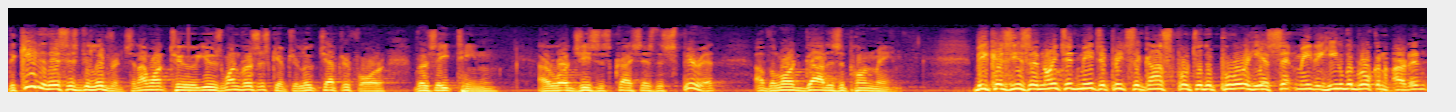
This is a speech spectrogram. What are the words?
The key to this is deliverance, and I want to use one verse of scripture, Luke chapter 4, verse 18. Our Lord Jesus Christ says, The Spirit of the Lord God is upon me because he has anointed me to preach the gospel to the poor. He has sent me to heal the brokenhearted,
